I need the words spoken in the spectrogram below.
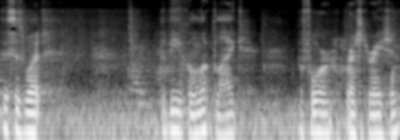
This is what the vehicle looked like before restoration.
